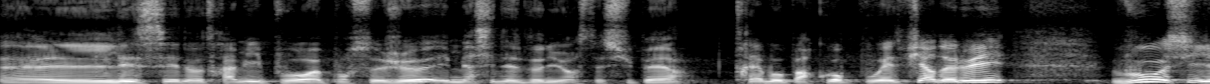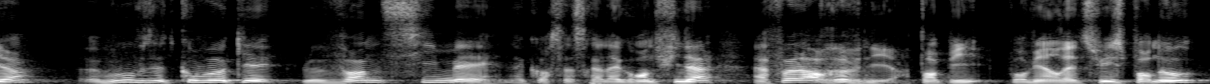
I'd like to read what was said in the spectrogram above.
euh, laissé notre ami pour, pour ce jeu et merci d'être venu. hein. C'était super, très beau parcours, vous pouvez être fiers de lui. Vous aussi, hein. vous, vous êtes convoqué le 26 mai, d'accord, ça sera la grande finale. Il va falloir revenir, tant pis, vous reviendrez de Suisse pour nous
